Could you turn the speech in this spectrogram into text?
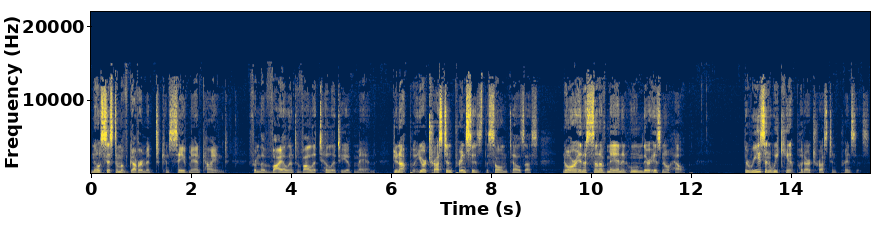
No system of government can save mankind from the violent volatility of man. Do not put your trust in princes, the psalm tells us, nor in a son of man in whom there is no help. The reason we can't put our trust in princes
